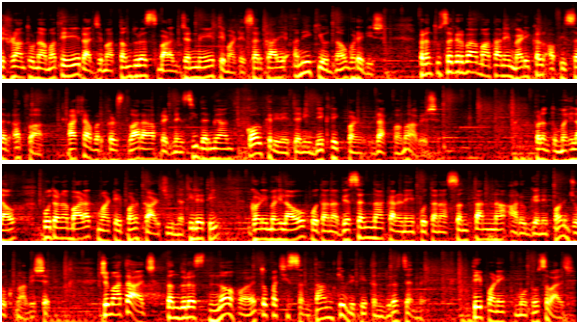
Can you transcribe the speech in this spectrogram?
નિષ્ણાંતોના મતે રાજ્યમાં તંદુરસ્ત બાળક જન્મે તે માટે સરકારે અનેક યોજનાઓ ઘડેલી છે. પરંતુ સગર્ભા માતાને મેડિકલ ઓફિસર અથવા આશા વર્કર્સ દ્વારા પ્રેગ્નન્સી દરમિયાન કોલ કરીને તેની દેખરેખ પણ રાખવામાં આવે છે. પરંતુ મહિલાઓ પોતાના બાળક માટે પણ કાળજી નથી લેતી. ઘણી મહિલાઓ પોતાના વ્યસનના કારણે પોતાના સંતાનના આરોગ્યને પણ જોખમાવે છે. જો માતા જ તંદુરસ્ત ન હોય, તો પછી સંતાન કેવી રીતે તંદુરસ્ત જન્મે? તે પણ એક મોટો સવાલ છે.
